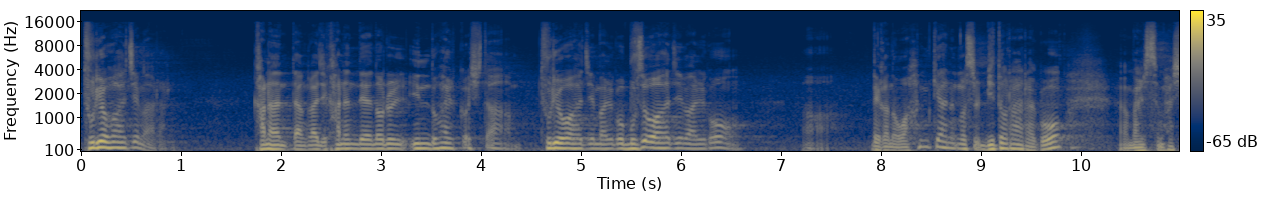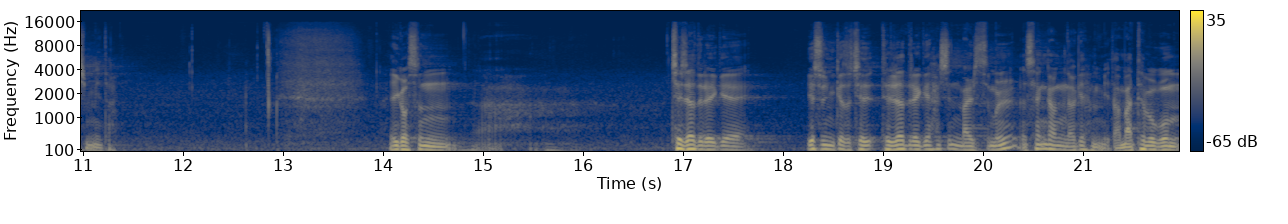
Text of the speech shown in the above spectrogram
두려워하지 말아라. 가나안 땅까지 가는데 너를 인도할 것이다. 두려워하지 말고 무서워하지 말고 어, 내가 너와 함께하는 것을 믿어라라고 어, 말씀하십니다. 이것은 아, 제자들에게 예수님께서 제자들에게 하신 말씀을 생각나게 합니다. 마태복음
